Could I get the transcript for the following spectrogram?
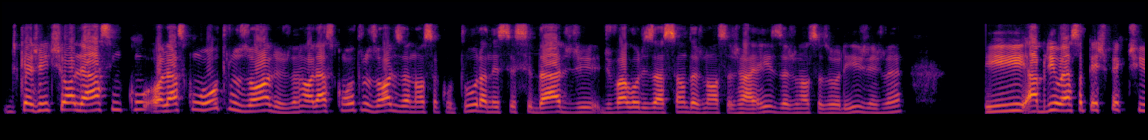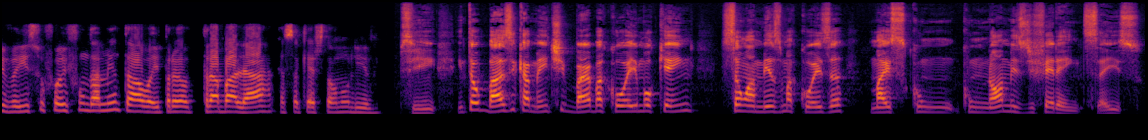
de que a gente olhasse com, olhasse com outros olhos, né? olhasse com outros olhos a nossa cultura, a necessidade de, de valorização das nossas raízes, das nossas origens, né? E abriu essa perspectiva. Isso foi fundamental aí para trabalhar essa questão no livro. Sim. Então, basicamente, barbacoa e moquém são a mesma coisa, mas com, com nomes diferentes, é isso?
